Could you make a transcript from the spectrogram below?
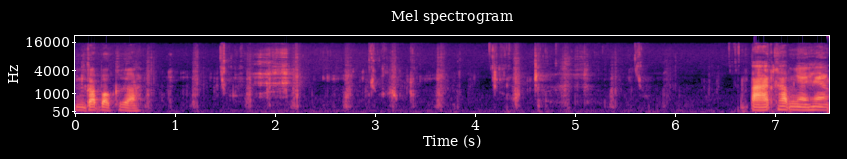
มันก็บอกเขือปาดครับไงแห้ง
